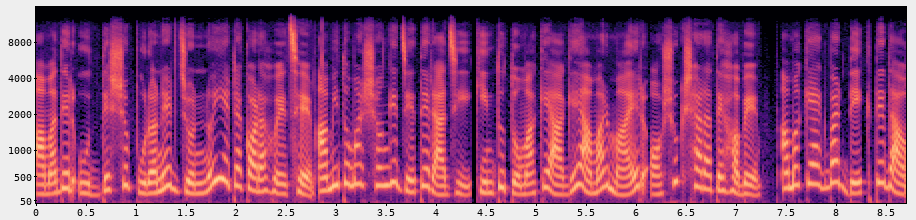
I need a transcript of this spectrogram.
আমাদের উদ্দেশ্য পূরণের জন্যই এটা করা হয়েছে। আমি তোমার সঙ্গে যেতে রাজি, কিন্তু তোমাকে আগে আমার মায়ের অসুখ সারাতে হবে। আমাকে একবার দেখতে দাও।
